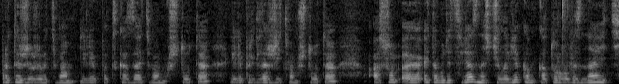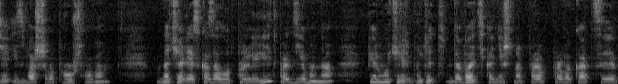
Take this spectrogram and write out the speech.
протежировать вам или подсказать вам что-то, или предложить вам что-то. Особ... Э, это будет связано с человеком, которого вы знаете из вашего прошлого. Вначале я сказала вот про Лилит, про демона. В первую очередь будет давать, конечно, провокации э,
